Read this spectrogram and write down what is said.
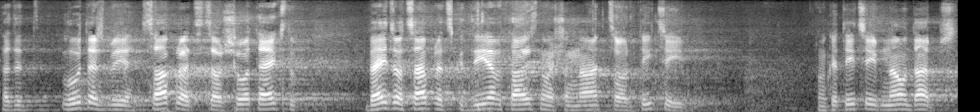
Tad Luters bija sapratis caur šo tekstu, beidzot sapratis, ka dieva taisnošana nāk caur ticību, un ka ticība nav darbs.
